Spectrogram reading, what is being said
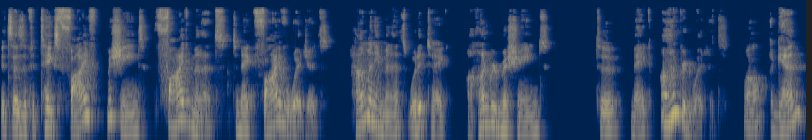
It says if it takes five machines five minutes to make five widgets, how many minutes would it take 100 machines to make 100 widgets? Well, again,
